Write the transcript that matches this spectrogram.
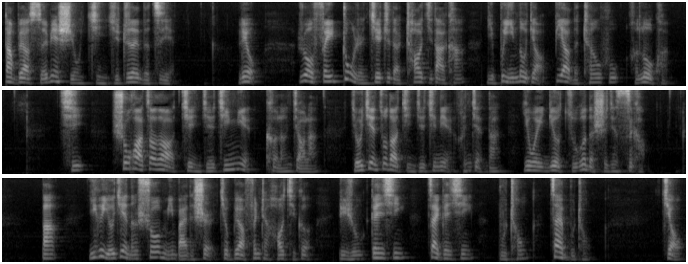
但不要随便使用紧急之类的字眼。六、若非众人皆知的超级大咖。你不应漏掉必要的称呼和落款。七，说话做到简洁精炼可能较难，邮件做到简洁精炼很简单，因为你有足够的时间思考。八，一个邮件能说明白的事就不要分成好几个，比如更新、再更新、补充、再补充。九，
